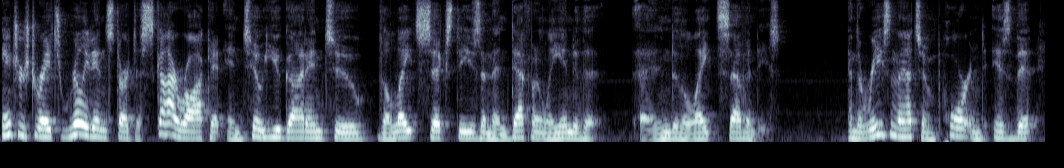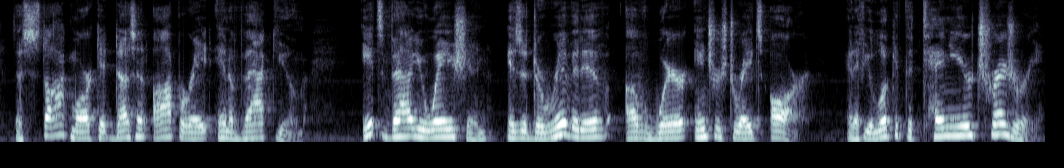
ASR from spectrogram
Interest rates really didn't start to skyrocket until you got into the late 60s and then definitely into the Uh, into the late 70s. And the reason that's important is that the stock market doesn't operate in a vacuum. Its valuation is a derivative of where interest rates are. And if you look at the 10 year Treasury,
